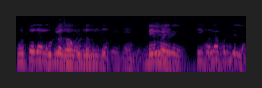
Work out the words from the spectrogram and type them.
फोटो द्या ना कुठलं गाव कुठलं तुमचं. बेंबळे. ठीक सोलापूर जिल्हा.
